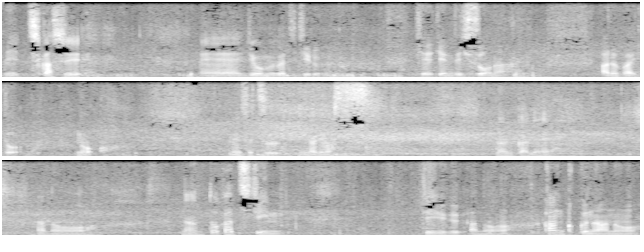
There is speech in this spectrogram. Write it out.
に近しい、えー、業務ができる経験できそうなアルバイトの面接になります。なんかねあのなんとかチキンっていうあの韓国のあの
